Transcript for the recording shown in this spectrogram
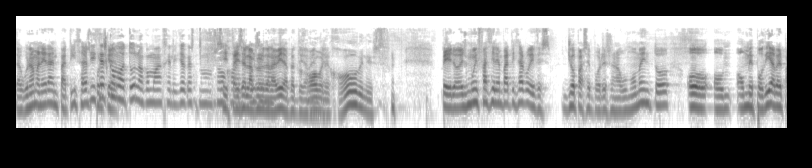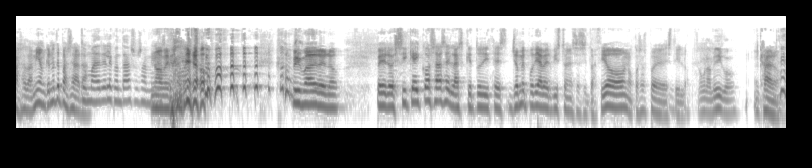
de alguna manera empatizas. Dices porque... como tú, no como Ángel y yo, que somos Sí, estáis en la flor de la vida prácticamente. Jóvenes, jóvenes. Pero es muy fácil empatizar porque dices, yo pasé por eso en algún momento, o, o- o me podía haber pasado a mí, aunque no te pasara. Tu madre le contaba a sus No, amigas. a mi madre no. A mi madre no. Pero sí que hay cosas en las que tú dices, yo me podía haber visto en esa situación o cosas por el estilo. A un amigo. Claro.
